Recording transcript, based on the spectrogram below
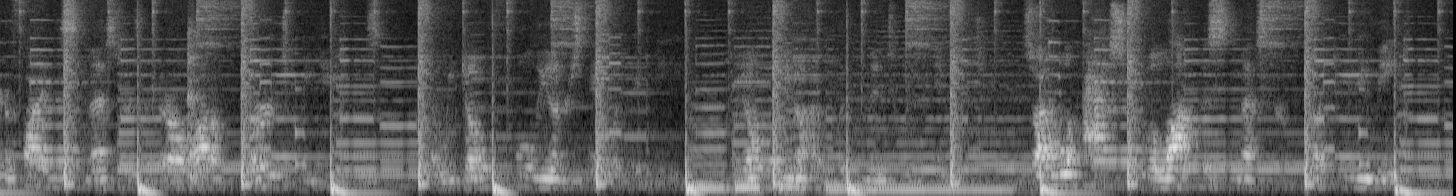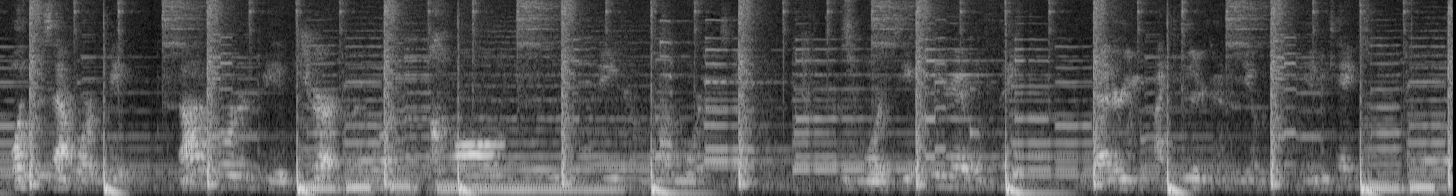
you're to find this semester that there are a lot of words we use and we don't fully understand what they mean. We don't really know how to put them into an image. So I will ask you a lot this semester, what do you mean? What does that word mean? Not in order to be a jerk, but in order to call you to think a little more deeply. Because the more deeply you're able to think, the better you, I feel you're going to be able to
